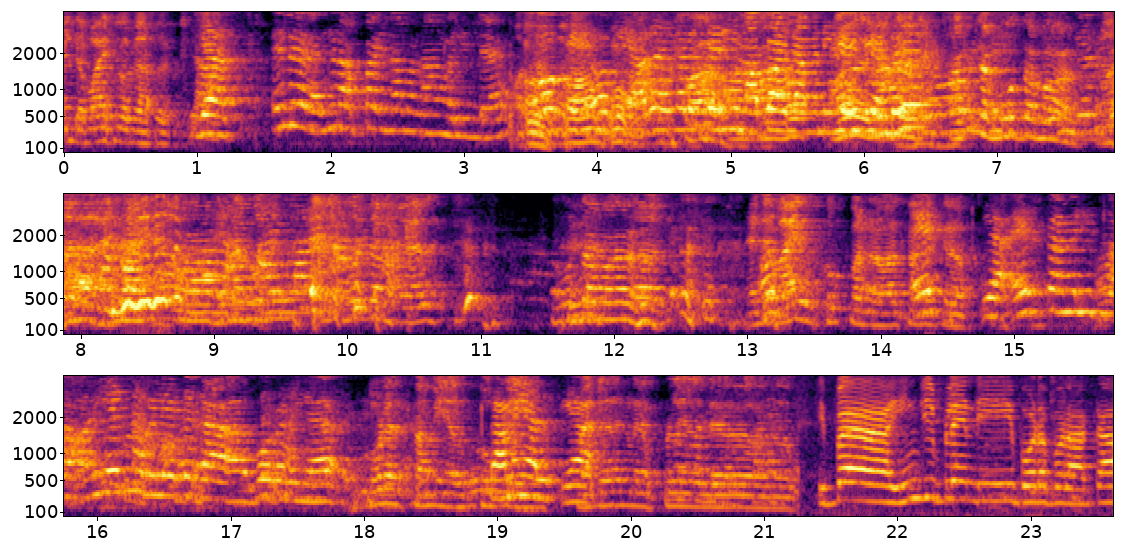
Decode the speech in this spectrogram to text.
இந்த வாய்ப்பு எஸ் இல்ல எங்க அப்பா இல்லாம நாங்க இல்ல ஓகே ஓகே அது எங்களுக்கு தெரியும் அப்பா இல்லாம நீங்க இருக்கிறது மூத்த மகன் இப்ப இஞ்சி பிளேண்டி போட போற அக்கா.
